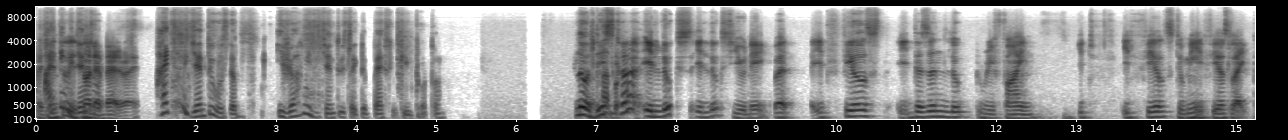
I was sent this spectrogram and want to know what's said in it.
But I Gen 2 think is Gen not 2 that bad, right? I think the Gen 2 was the. If you ask me, the Gen 2 is like the best looking Proton. No, this but- car it looks it looks unique, but it feels it doesn't look refined. It it feels to me it feels like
